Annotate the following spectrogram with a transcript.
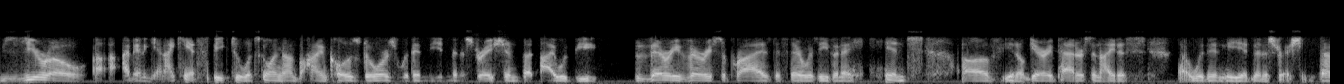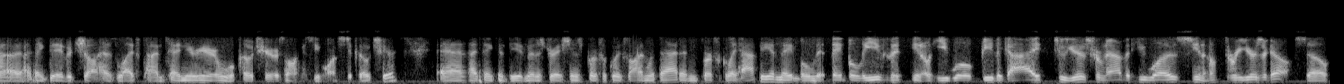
zero. Uh, I mean, again, I can't speak to what's going on behind closed doors within the administration, but I would be very, very surprised if there was even a hint of, you know, Gary Pattersonitis uh, within the administration. Uh, I think David Shaw has lifetime tenure here and will coach here as long as he wants to coach here. And I think that the administration is perfectly fine with that and perfectly happy. And they believe, they believe that, you know, he will be the guy two years from now that he was, you know, three years ago. So,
